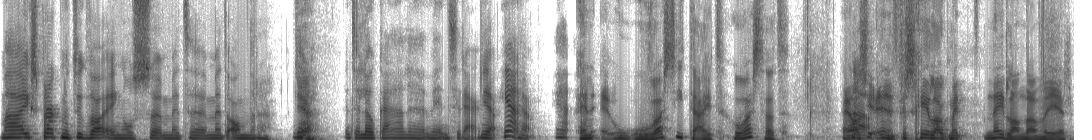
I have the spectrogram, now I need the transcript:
Maar ik sprak natuurlijk wel Engels uh, met, uh, met anderen. Ja, ja, met de lokale mensen daar. Ja. ja. ja. ja. En uh, hoe was die tijd? Hoe was dat? En, als Nou. je, en het verschil ook met Nederland dan weer?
